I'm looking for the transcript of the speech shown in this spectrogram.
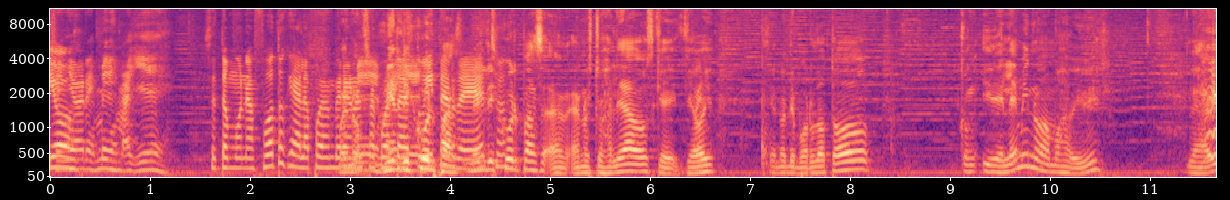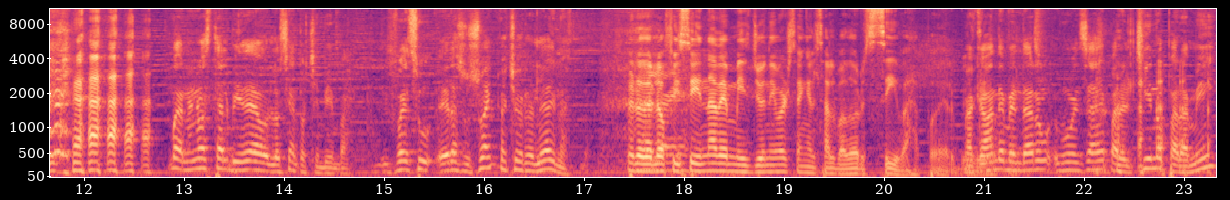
desmayó. Señores, me desmayé. Se tomó una foto que ya la pueden ver Bueno, en nuestra mil cuenta de disculpas, Twitter, de mil hecho. disculpas a, a nuestros aliados que, que hoy se nos desbordó todo. Con, y del Emi no vamos a vivir. La vi. bueno, no está el video, lo siento, Chimbimba. Fue su, era su sueño hecho realidad y no. Pero de la oficina de Miss Universe en El Salvador sí vas a poder Me vivir. acaban de mandar un, un mensaje para el chino, para mí,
